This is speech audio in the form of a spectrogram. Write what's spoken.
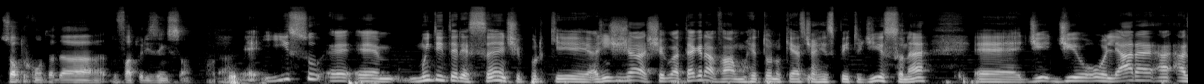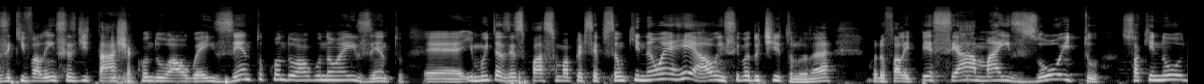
só por conta da, do fator isenção. Tá? É, isso é, é, muito interessante porque a gente já chegou até a gravar um retorno cast a respeito disso, né? É, de, de olhar a, a, as equivalências de taxa quando algo é isento, quando algo não é isento. É, e muitas vezes passa uma percepção que não é real em cima do título, né? Quando eu falo IPCA mais 8, só que no,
